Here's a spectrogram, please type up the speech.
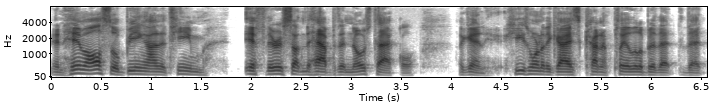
and him also being on the team, if there is something that happens at nose tackle, again, he's one of the guys kind of play a little bit of that that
